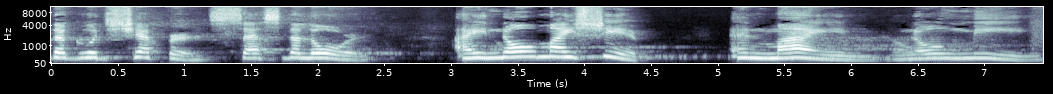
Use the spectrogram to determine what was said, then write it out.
The good shepherd, says the Lord. I know my sheep, and mine know me.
